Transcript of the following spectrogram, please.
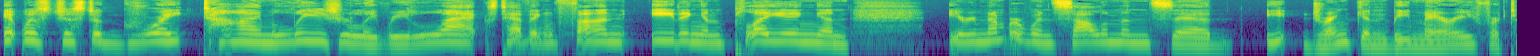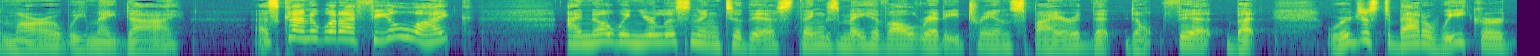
It was just a great time, leisurely, relaxed, having fun, eating and playing. And you remember when Solomon said, Eat, drink, and be merry, for tomorrow we may die? That's kind of what I feel like. I know when you're listening to this, things may have already transpired that don't fit, but we're just about a week or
